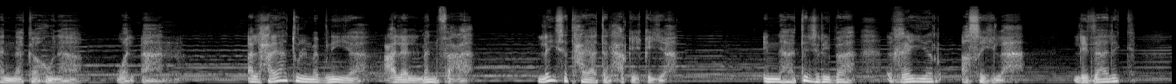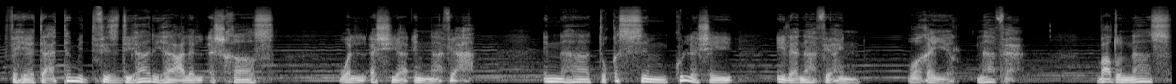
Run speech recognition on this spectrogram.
أنك هنا والآن. الحياة المبنية على المنفعة ليست حياة حقيقية. إنها تجربة غير أصيلة. لذلك فهي تعتمد في ازدهارها على الأشخاص والأشياء النافعة. إنها تقسم كل شيء إلى نافع وغير نافع. بعض الناس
